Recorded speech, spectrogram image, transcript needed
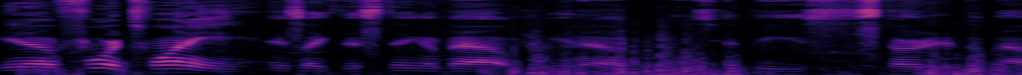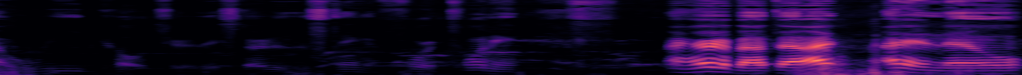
You know, 420 is like this thing about, you know, hippies started about weed culture. They started this thing at 420. I heard about that. I, I didn't know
